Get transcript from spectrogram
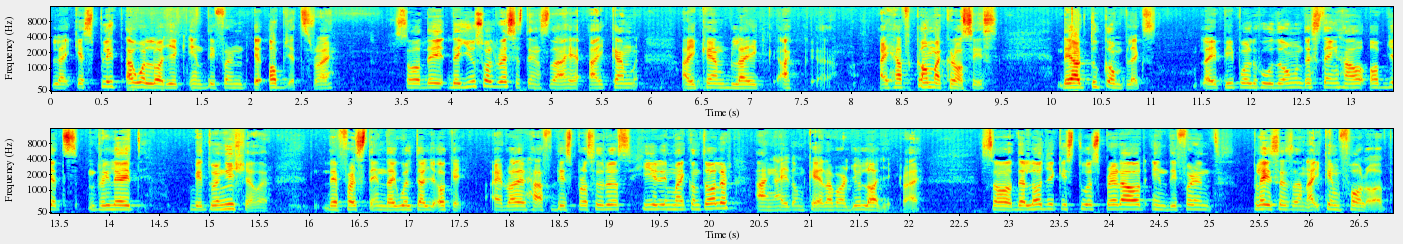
like split our logic in different uh, objects, right? So the, the usual resistance that I, I can I can like uh, I have come across is they are too complex. Like people who don't understand how objects relate between each other. The first thing they will tell you, okay, I'd rather have these procedures here in my controller, and I don't care about your logic, right? So the logic is to spread out in different places, and I can follow up.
